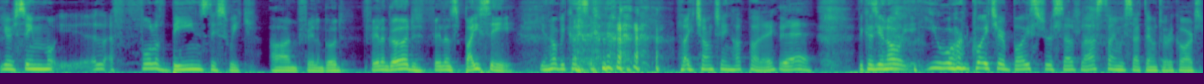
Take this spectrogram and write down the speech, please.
you seem uh, full of beans this week. I'm feeling good. Feeling good. Feeling spicy. You know because like Chongqing hot pot, eh? Yeah. Because you know you weren't quite your boisterous self last time we sat down to record.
